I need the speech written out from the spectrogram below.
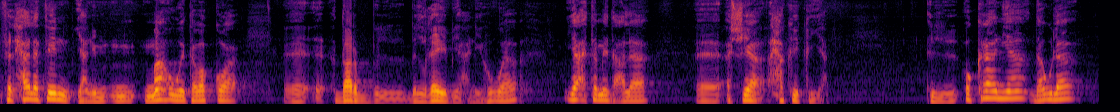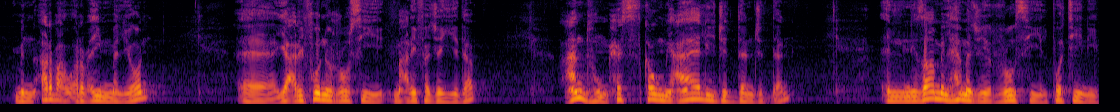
في الحالتين يعني ما هو توقع أه ضرب بالغيب يعني. هو يعتمد على أه أشياء حقيقية. أوكرانيا دولة من 44 مليون أه يعرفون الروسي معرفة جيدة عندهم حس قومي عالي جدا جدا. النظام الهمجي الروسي البوتيني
